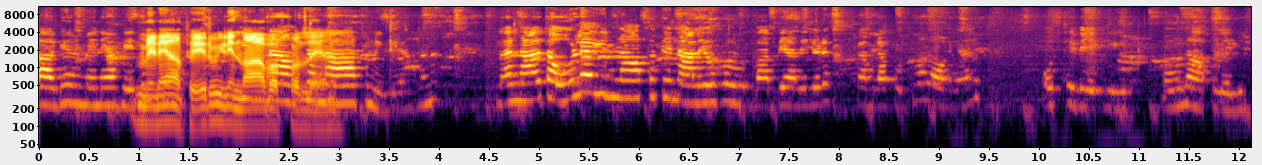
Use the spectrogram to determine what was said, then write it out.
ਆ ਗਏ ਮੈਨੇ ਆ ਫੇਰ ਮਿਣਿਆ ਫੇਰ ਵੀ ਨਹੀਂ ਨਾ ਨਾ ਆਪਾਂ ਉੱਚਾ ਖੋਲੇ ਨਾਪ ਨਹੀਂ ਲਿਆ ਹਨਾ ਨਾਲ- ਨਾਲ ਤਾਂ ਉਹ ਲੈ ਗਈ, ਨਾਪ ਤੇ ਨਾਲੇ ਉਹ ਬਾਬੇ ਵਾਲੇ ਜਿਹੜੇ ਕਮਲਾ ਫੋਟੋਆਂ ਲਾਉਣੀਆਂ ਨੇ, ਉੱਥੇ ਵੇਖ ਲਈ, ਉਹ ਨਾਪ ਲੈ ਗਈ।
